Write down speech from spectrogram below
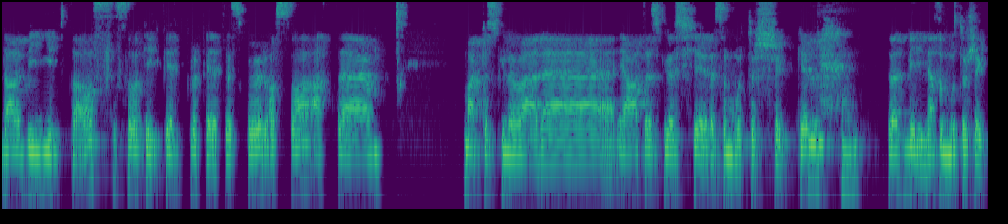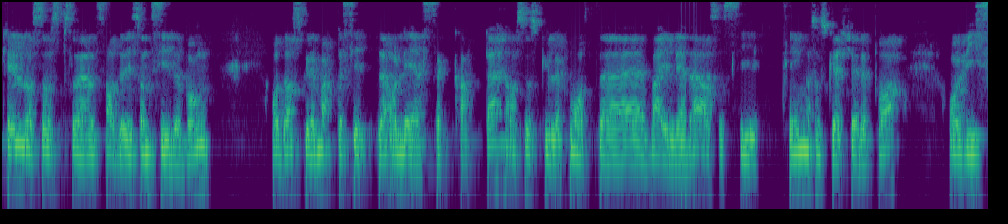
Da vi gifta oss, så fikk vi et profetisk ord også. At uh, Marte skulle være Ja, at jeg skulle kjøre som motorsykkel. Det var et bilde som motorsykkel, og så, så, så hadde vi sånn sidevogn. Og Da skulle Marte sitte og lese kartet, og så skulle jeg på en måte veilede og så si ting, og så skulle jeg kjøre på. Og hvis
